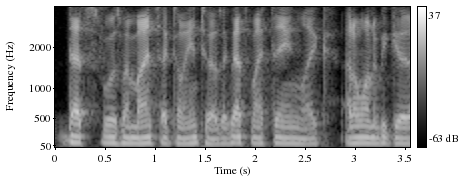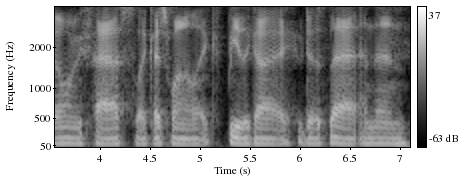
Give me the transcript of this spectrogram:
that's was my mindset going into it. I was like, that's my thing. Like, I don't want to be good. I want to be fast. Like, I just want to like be the guy who does that. And then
